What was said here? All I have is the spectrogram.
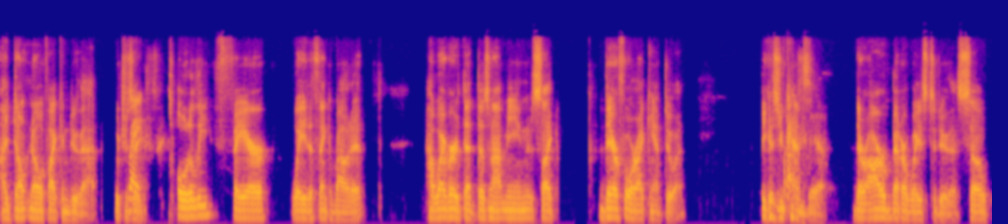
I don't know if I can do that," which is right. a totally fair way to think about it. However, that does not mean it's like, therefore, I can't do it because you right. can it. There are better ways to do this. So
